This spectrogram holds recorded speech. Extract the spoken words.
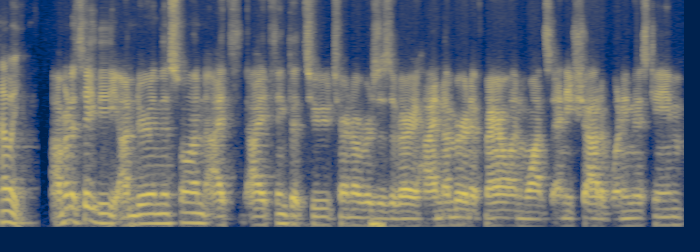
How about you? I'm going to take the under in this one. I th- I think that two turnovers is a very high number, and if Maryland wants any shot of winning this game,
